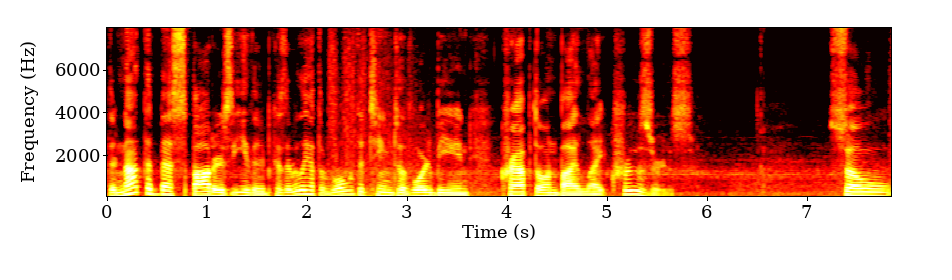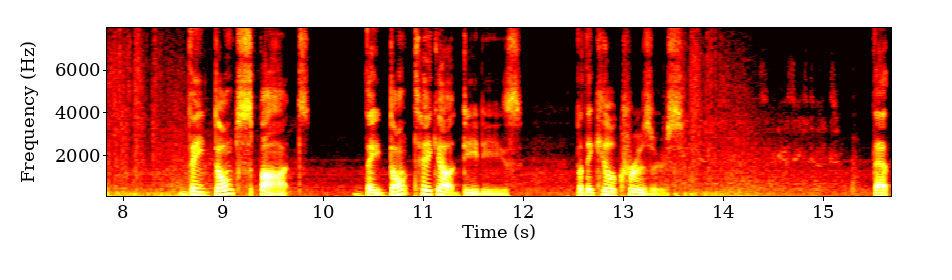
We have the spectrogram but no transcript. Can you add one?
They're not the best spotters either because they really have to roll with the team to avoid being crapped on by light cruisers. So they don't spot, they don't take out DDs, but they kill cruisers. That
